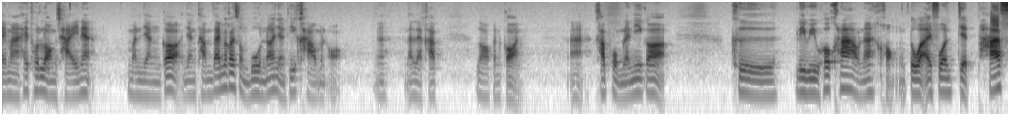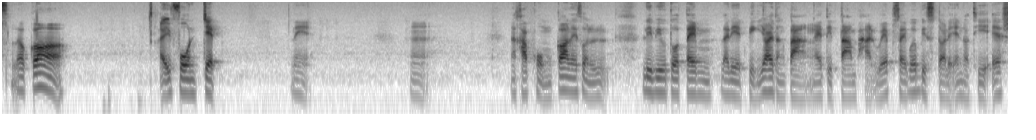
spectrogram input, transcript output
ล์มาให้ทดลองใช้เนี่ย มันยังก็ยังทำได้ไม่ค่อยสมบูรณ์เนาะอย่างที่ข่าวมันออกนะนั่นแหละครับ รอกันก่อน อ่าครับผมและนี่ก็คือรีวิวคร่าวๆนะ ของตัว iPhone 7 Plus แล้วก็ iPhone 7นี่นะครับผมก็ในส่วนรีวิวตัวเต็มรายละเอียดปีกย่อยต่างๆ ไงติดตามผ่านเว็บ cyberbit.n.th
